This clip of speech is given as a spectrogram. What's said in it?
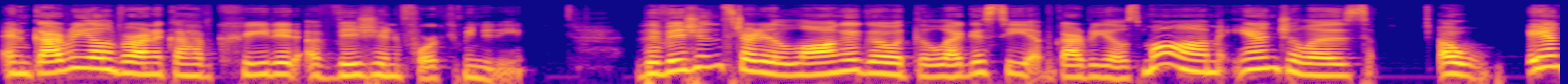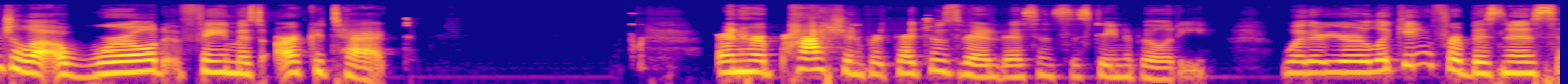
And Gabrielle and Veronica have created a vision for community. The vision started long ago with the legacy of Gabrielle's mom, Angela's a, Angela, a world famous architect, and her passion for techos verdes and sustainability. Whether you're looking for business,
